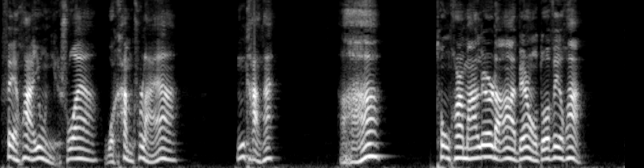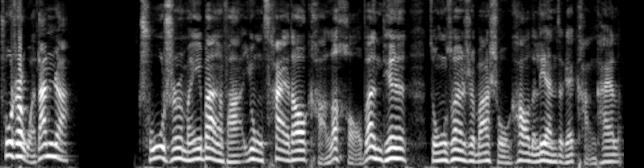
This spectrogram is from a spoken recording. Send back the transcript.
废话用你说呀，我看不出来啊。你看看，啊，痛快麻利的啊！别让我多废话，出事我担着。厨师没办法，用菜刀砍了好半天，总算是把手铐的链子给砍开了。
